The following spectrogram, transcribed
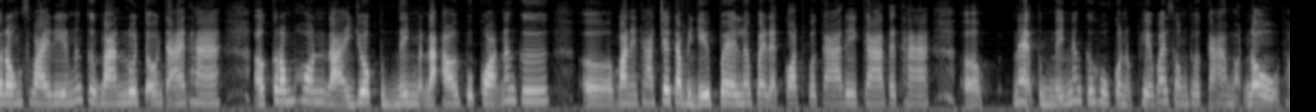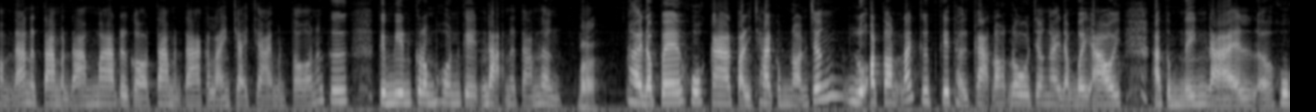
ក្រុងស្វាយរៀងហ្នឹងគឺបានលួចត្អូញត្អែថាក្រុមហ៊ុនដែលយកទំនិញមកដាក់ឲ្យពួកគាត់ហ្នឹងគឺបានន័យថាចេះតែពជាពេលនៅពេលដែលគាត់ធ្វើការរីកាទៅថាអ្នកទំនិញហ្នឹងគឺហួសគុណភាពហើយសូមធ្វើការមកដូរធម្មតានៅតាមបណ្ដាម៉ាតឬក៏តាមបណ្ដាកន្លែងចែកចាយបន្តហ្នឹងគឺគេមានក្រុមហ៊ុនគេដាក់នៅតាមហ្នឹងបាទ ហើយដល់ពេលហួសកាលបរិច្ឆេទកំណត់អញ្ចឹងលក់អត់តន់ដាច់គឺគេត្រូវការដោះដូរអញ្ចឹងហើយដើម្បីឲ្យអាទំនិញដែលហួស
